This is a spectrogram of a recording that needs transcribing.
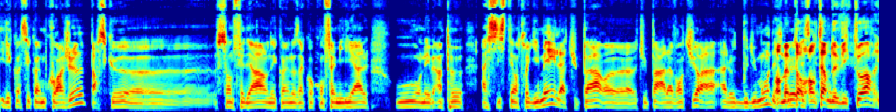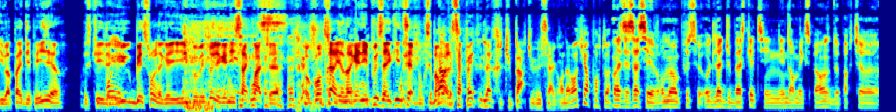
il est c'est quand même courageux parce que euh, centre fédéral, on est quand même dans un cocon familial où on est un peu assisté entre guillemets. Là tu pars euh, tu pars à l'aventure à, à l'autre bout du monde. En même que- temps, en termes de victoire, il va pas être dépaysé, hein. Parce qu'il a Oui. eu Besson, il a gagné, Hugo Besson, il a gagné 5 matchs. euh. Au contraire, il en a gagné plus avec Insep, donc c'est pas non, mal. mais ça peut être là tu, pars, tu veux c'est la grande aventure pour toi. Ouais, c'est ça, c'est vraiment en plus, au-delà du basket, c'est une énorme expérience de partir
